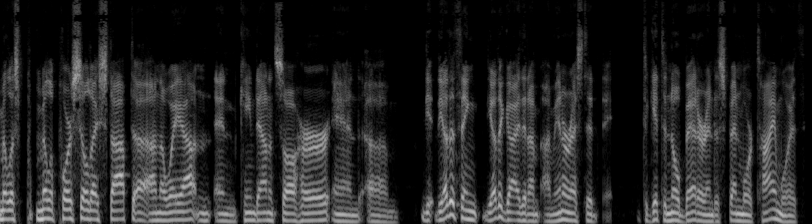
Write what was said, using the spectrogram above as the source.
Milla, Milla I stopped uh, on the way out and, and came down and saw her. And um, the the other thing, the other guy that I'm I'm interested to get to know better and to spend more time with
